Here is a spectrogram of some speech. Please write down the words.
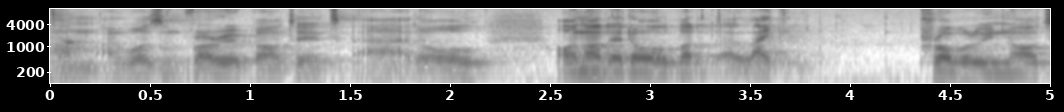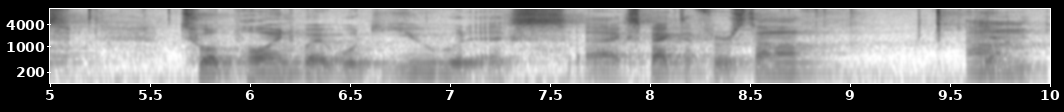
Um, I wasn't worried about it uh, at all, or not at all, but uh, like probably not to a point where would you would ex- uh, expect a first timer. Um,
